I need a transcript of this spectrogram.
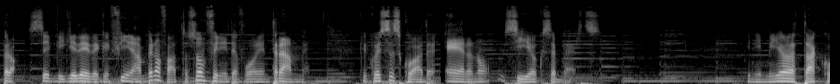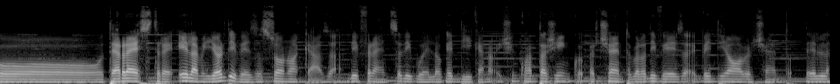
però se vi chiedete che fine abbiano fatto, sono finite fuori entrambe, che queste squadre erano Seahawks e Bears. Quindi il miglior attacco terrestre e la miglior difesa sono a casa, a differenza di quello che dicano il 55% per la difesa e il 29% del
